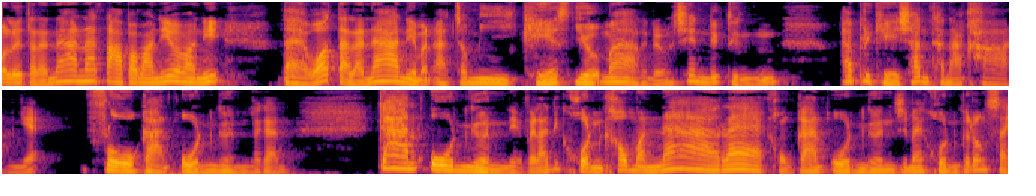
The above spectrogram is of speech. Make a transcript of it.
มาเลยแต่ละหน้าหน้าตาประมาณนี้ประมาณนี้ แต่ว่าแต่ละหน้าเนี่ยมันอาจจะมีเคสเยอะมากเลยเนาะเช่นนึกถึงแอปพลิเคชันธนาคารเงี้ย flow การโอนเงินแล้วกัน การโอนเงินเนี่ย เวลาที่คนเข้ามาหน้าแรกของการโอนเงินใช่ไหมคนก็ต้องใส่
